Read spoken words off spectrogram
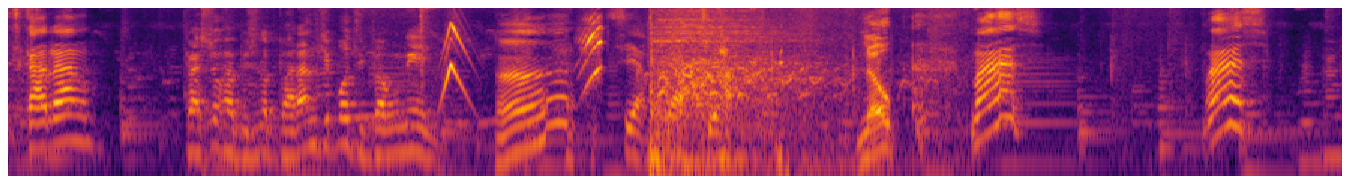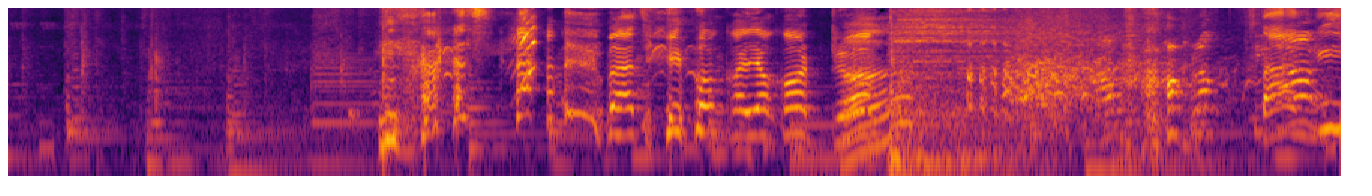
Sekarang besok habis lebaran Cipo dibangunin siap siap siap. Nope. Mas. Mas. Mas. Mas Ibu kaya kodok. Goblok. Tagi.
